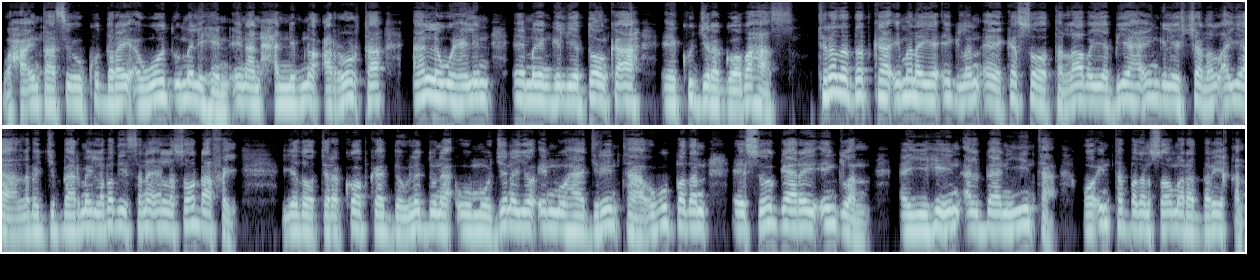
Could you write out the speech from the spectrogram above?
waxaa intaasi uu ku daray awood uma lihin inaan xanibno carruurta aan la wehelin ee magangelya doonka ah ee ku jira goobahaas. Tirada dadka imanaya england ee ka soo tallaabaya biyaha english channel ayaa laba jibbaarmay labadii sane ee la soo dhaafay iyadoo tirakoobka dowladduna uu muujinayo in muhaajiriinta ugu badan ee soo gaaray england ay yihiin albaaniyiinta oo inta badan soo mara dariiqan.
